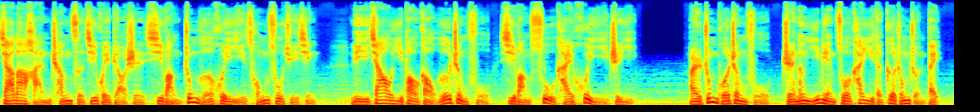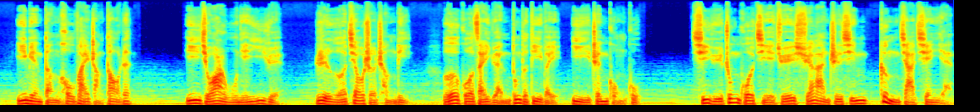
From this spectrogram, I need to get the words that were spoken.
加拉罕乘此机会表示希望中俄会议从速举行。李加奥亦报告俄政府希望速开会议之意，而中国政府只能一面做开议的各种准备，一面等候外长到任。一九二五年一月，日俄交涉成立，俄国在远东的地位一真巩固，其与中国解决悬案之心更加牵延。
